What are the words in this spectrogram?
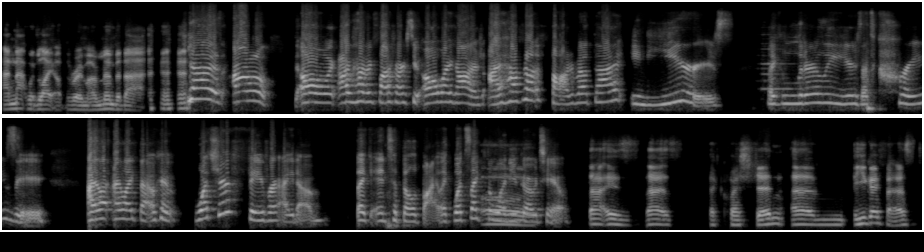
and that would light up the room. I remember that. yes. Oh, oh, I'm having flashbacks too. Oh my gosh, I have not thought about that in years, like literally years. That's crazy. I like I like that. Okay, what's your favorite item like into build buy? Like, what's like the oh, one you go oh, to? That is that is a question. Um, you go first,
